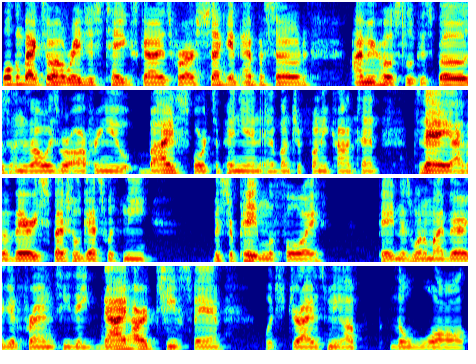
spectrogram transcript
Welcome back to Outrageous Takes, guys, for our second episode. I'm your host, Lucas Bose, and as always, we're offering you biased sports opinion and a bunch of funny content. Today, I have a very special guest with me, Mr. Payton LaFoy. Payton is one of my very good friends. He's a diehard Chiefs fan, which drives me up the wall.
